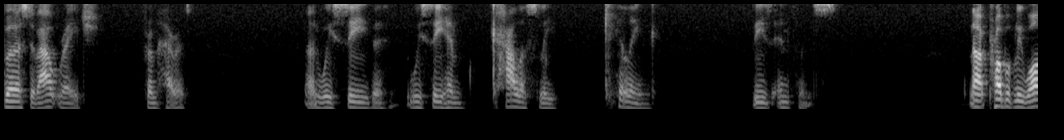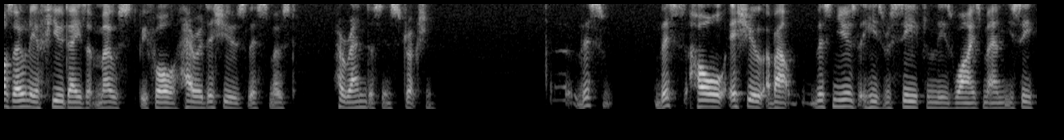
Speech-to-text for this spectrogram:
burst of outrage from Herod. And we see, the, we see him callously killing these infants. Now, it probably was only a few days at most before Herod issues this most horrendous instruction. This, this whole issue about this news that he's received from these wise men, you see,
